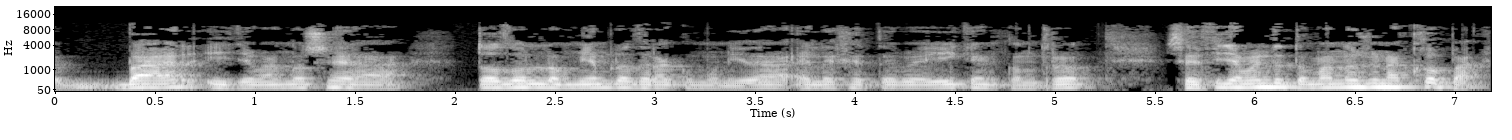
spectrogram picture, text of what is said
eh, bar y llevándose a todos los miembros de la comunidad LGTBI que encontró sencillamente tomándose unas copas.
